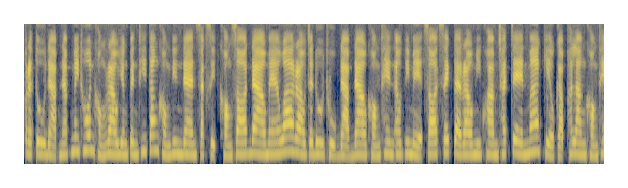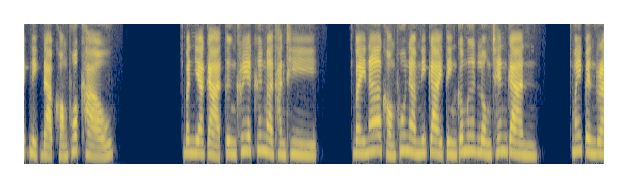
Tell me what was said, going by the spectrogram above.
ประตูดาบนับไม่ถ้วนของเรายังเป็นที่ตั้งของดินแดนศักดิ์สิทธิ์ของซอสดาวแม้ว่าเราจะดูถูกดาบดาวของเทนอัลติเมทซอสเซ็กแต่เรามีความชัดเจนมากเกี่ยวกับพลังของเทคนิคดาบของพวกเขา บรรยากาศตึงเครียดขึ้นมาทันที ใบหน้าของผู้นำนิกายติงก็มืดลงเช่นกัน ไม่เป็นไร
